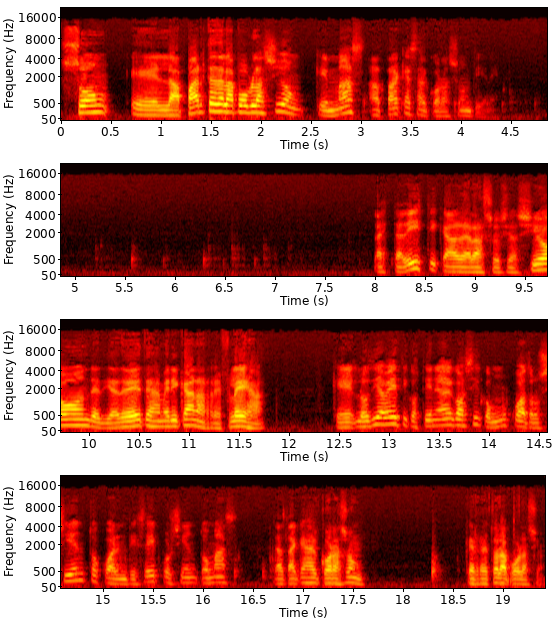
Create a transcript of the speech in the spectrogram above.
son eh, la parte de la población que más ataques al corazón tiene. La estadística de la Asociación de Diabetes Americana refleja que los diabéticos tienen algo así como un 446% más de ataques al corazón que el resto de la población.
